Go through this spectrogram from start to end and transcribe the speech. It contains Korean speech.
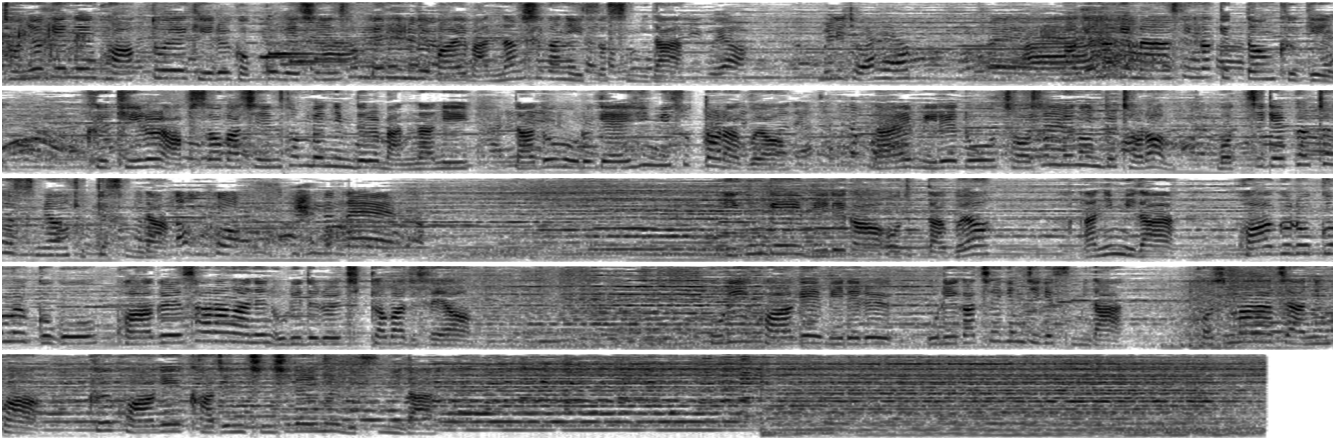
저녁에는 과학도의 길을 걷고 계신 선배님들과의 만남 시간이 있었습니다. 물리 좋아해요? 네. 막연하게만 생각했던 그 길. 그 길을 앞서 가신 선배님들을 만나니 나도 모르게 힘이 솟더라고요. 나의 미래도 저 선배님들처럼 멋지게 펼쳐졌으면 좋겠습니다. 했는데, 이공계의 미래가 어둡다고요? 아닙니다. 과학으로 꿈을 꾸고 과학을 사랑하는 우리들을 지켜봐 주세요. 우리 과학의 미래를 우리가 책임지겠습니다. 거짓말하지 않는 과학, 그 과학이 가진 진실의 힘을 믿습니다.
